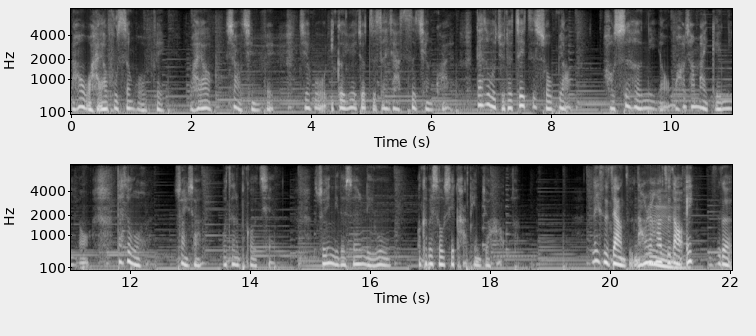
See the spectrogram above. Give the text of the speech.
然后我还要付生活费，我还要孝亲费。结果我一个月就只剩下四千块。但是我觉得这只手表好适合你哦，我好想买给你哦。但是我算一算，我真的不够钱，所以你的生日礼物我可不可以收些卡片就好了？类似这样子，然后让他知道，哎、嗯。你是个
